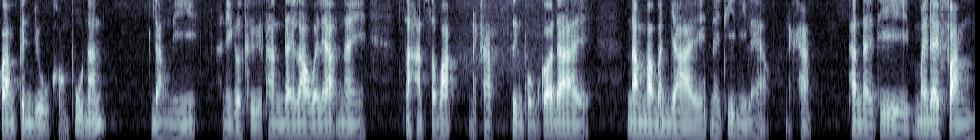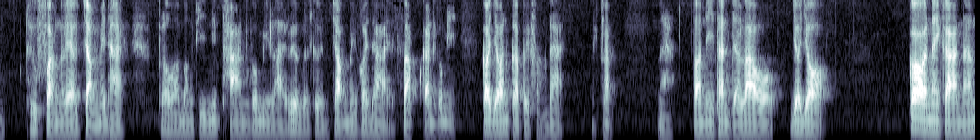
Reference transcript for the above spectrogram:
ความเป็นอยู่ของผู้นั้น ดังนี้อันนี้ก็คือท่านได้เล่าไว้แล้วในสหัสวรรคนะครับ ซึ่งผมก็ได้นำมาบรรยายในที่นี้แล้วนะครับ ท่านใดที่ไม่ได้ฟังหรือฟังแล้วจำไม่ได้ เพราะว่าบางทีนิทานก็มีหลายเรื่องเหลือเกินจำไม่ค่อยได้ สับกันก็มีก็ย้อนกลับไปฟังได้นะครับนะตอนนี้ท่านจะเล่าย่อๆ ก็ในการนั้น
